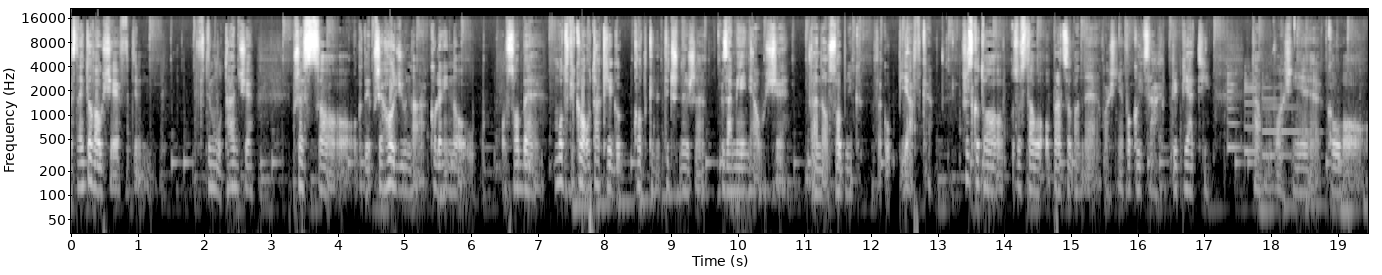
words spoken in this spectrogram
znajdował się w tym, w tym mutancie, przez co gdy przechodził na kolejną osobę, modyfikował tak jego kod genetyczny, że zamieniał się dany osobnik w taką pijawkę. Wszystko to zostało opracowane właśnie w okolicach Pripyati, tam właśnie koło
